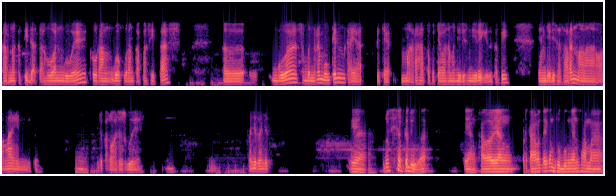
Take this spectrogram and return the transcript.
karena ketidaktahuan gue kurang gue kurang kapasitas uh, gue sebenarnya mungkin kayak kece marah atau kecewa sama diri sendiri gitu tapi yang jadi sasaran malah orang lain gitu hmm. itu kalau kasus gue hmm. lanjut lanjut Iya, terus yang kedua, yang kalau yang pertama tadi kan berhubungan sama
